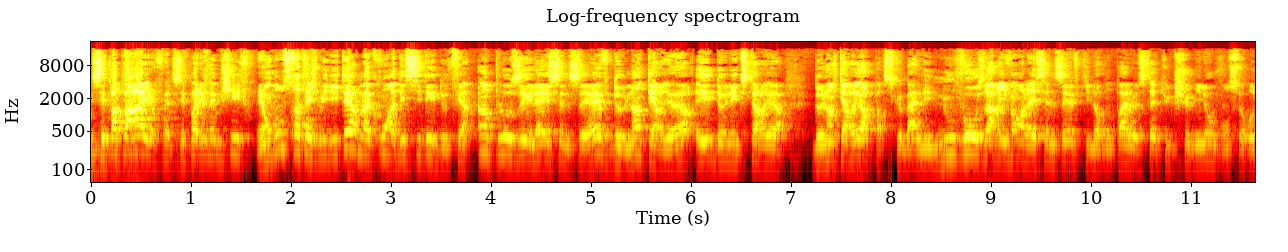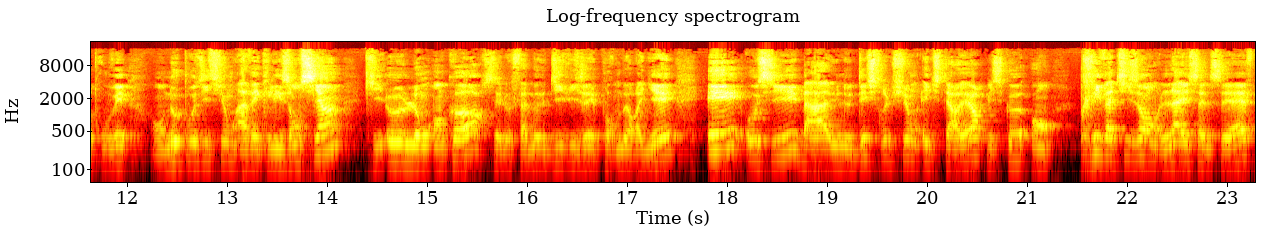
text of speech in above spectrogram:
c'est- pas pareil en fait, c'est pas les mêmes chiffres. Et en bon stratège militaire, Macron a décidé de faire imploser la SNCF de l'intérieur et de l'extérieur. De l'intérieur parce que bah, les nouveaux arrivants à la SNCF qui n'auront pas le statut de cheminot vont se retrouver en opposition avec les anciens qui eux l'ont encore, c'est le fameux diviser pour me régner, et aussi bah, une destruction extérieure puisque en privatisant la SNCF,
